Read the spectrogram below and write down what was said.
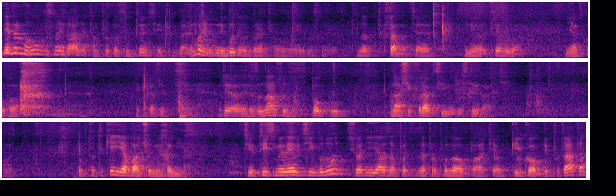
виберемо голову обласної ради, там проконсультуємося і так далі. Може, не будемо вибирати голову обласної ради. Ну, Так само це не отримало ніякого, е, як кажуть, резонансу з боку наших фракцій в обласній раді. От. Тобто такий я бачу механізм. Чи ті сміливці будуть, сьогодні я запропонував багатьом кільком депутатам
